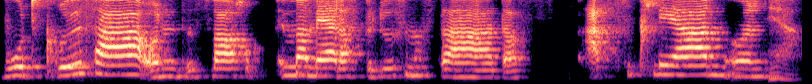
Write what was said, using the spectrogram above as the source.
wurde größer und es war auch immer mehr das Bedürfnis da, das abzuklären. Und ja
